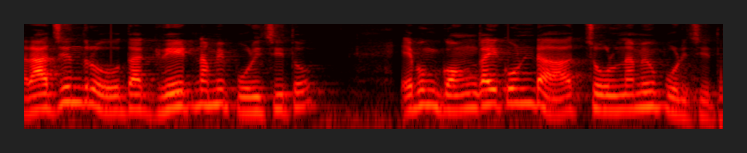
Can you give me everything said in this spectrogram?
রাজেন্দ্র দ্য গ্রেট নামে পরিচিত। এবং গঙ্গাইকোন্ডা চোল নামেও পরিচিত।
